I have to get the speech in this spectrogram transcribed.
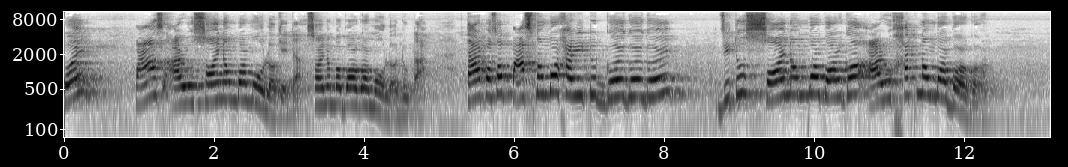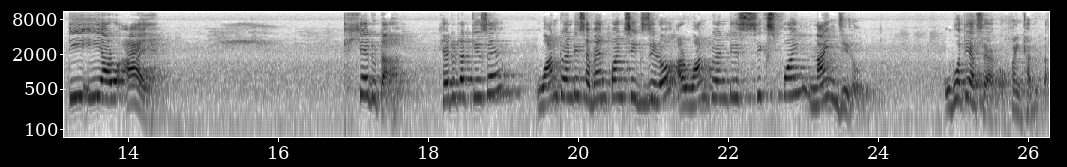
গৈ পাঁচ আৰু ছয় নম্বৰ মৌলকেইটা ছয় নম্বৰ বৰ্গৰ মৌল দুটা। তাৰপাছত পাঁচ নম্বৰ শাৰীটোত গৈ গৈ গৈ যিটো ছয় নম্বৰ বৰ্গ আৰু সাত নম্বৰ বৰ্গৰ টি ই আৰু আই সেই দুটা। সেই দুটাত কি হৈছে? One twenty seven point six zero' আৰু one twenty six point nine zero' উভতি আছে আকৌ সংখ্যা দুটা।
